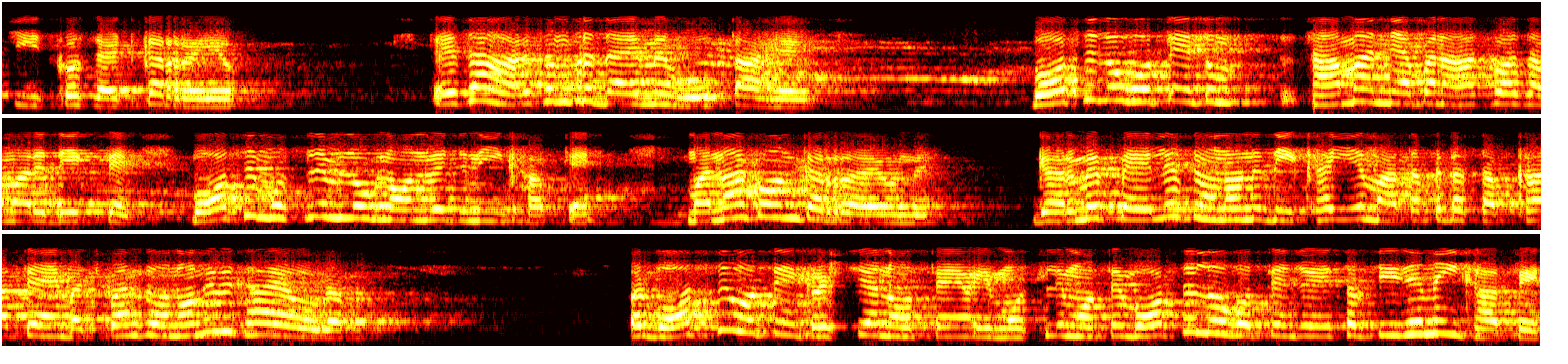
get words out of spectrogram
चीज़ को सेट कर रहे हो। तो ऐसा हर संप्रदाय में होता है। बहुत से लोग होते हैं, तुम सामान्य अपन आसपास हमारे देखते हैं, बहुत से मुस्लिम लोग नॉनवेज नहीं खाते हैं। मना कौन कर रहा है उन्हें? घर में पहले से उन्होंने देखा ही है माता पिता सब खाते हैं, बचपन से उन्होंने भी खाया होगा। और बहुत से होते हैं क्रिश्चियन होते हैं मुस्लिम होते हैं, बहुत से लोग होते हैं जो ये सब चीज़ें नहीं खाते।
